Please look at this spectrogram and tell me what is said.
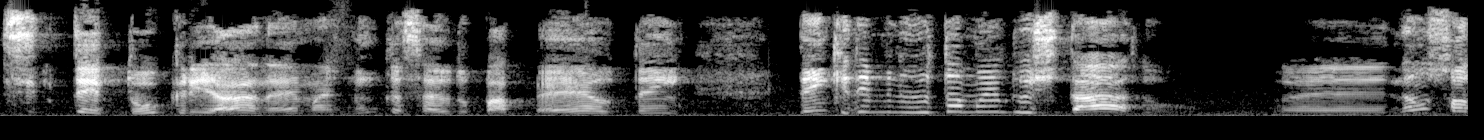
se tentou criar, né, mas nunca saiu do papel. Tem, tem que diminuir o tamanho do Estado. É, não só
